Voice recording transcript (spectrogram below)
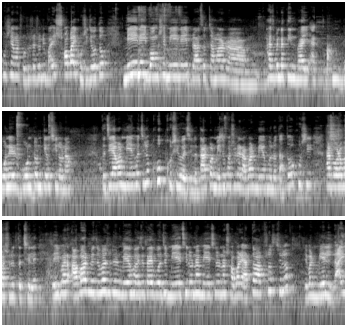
খুশি, আমার শ্বশুর শাশুড়ি বাড়ির সবাই খুশি। যেহেতু মেয়ে নেই, বংশে মেয়ে নেই প্লাস হচ্ছে আমার হাজব্যান্ডের তিন ভাই, এক বোনের বোন টোন কেউ ছিল না। তো যে আমার মেয়ে হয়েছিল, খুব খুশি হয়েছিল। তারপর মেজো ভাসুরের আবার মেয়ে হলো, তাতেও খুশি। আর বড় ভাসুরের তো ছেলে। এইবার আবার মেজো ভাসুরের মেয়ে হয়েছে, তাই বলছে মেয়ে ছিল না, মেয়ে ছিল না, সবার এত আফসোস ছিল। এবার মেয়ের লাইন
